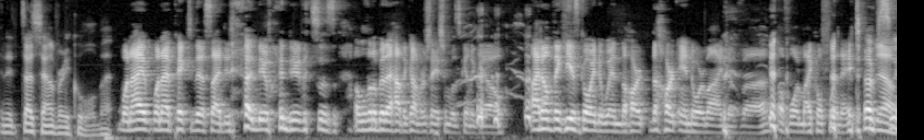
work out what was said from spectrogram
and it does sound very cool. But when I when I picked this, I did I knew I knew this was a little bit of how the conversation was going to go. I don't think he is going to win the heart the heart and or mind of uh, of one Michael Flynn No.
